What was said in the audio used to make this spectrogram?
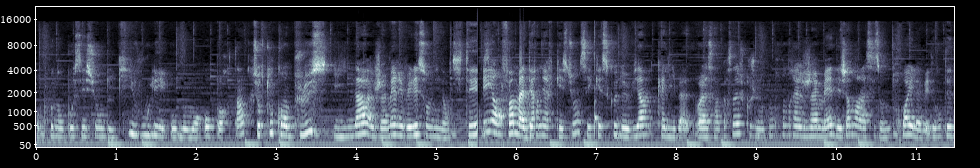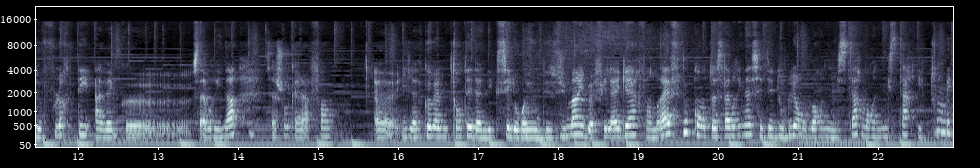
en prenant possession de qui voulait au moment opportun, surtout qu'en plus, il n'a jamais révélé son identité. Et enfin, ma dernière question, c'est qu'est-ce que devient Caliban? Voilà, c'est un personnage que je ne comprendrai jamais. Déjà dans la saison 3, il avait tenté de flirter avec euh, Sabrina, sachant qu'à la fin, euh, il a quand même tenté d'annexer le royaume des humains, il lui a fait la guerre, enfin bref. Ou quand Sabrina s'est dédoublée en Morningstar, Morningstar est tombée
